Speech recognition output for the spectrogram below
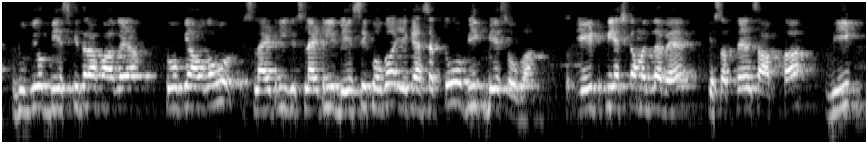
तो क्योंकि वो बेस की तरफ़ आ गया तो वो क्या होगा, वो स्लाइटली स्लाइटली बेसिक होगा, ये कह सकते हो वो वीक बेस होगा. तो एट पीएच का मतलब है कि सब्सटेंस आपका वीक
